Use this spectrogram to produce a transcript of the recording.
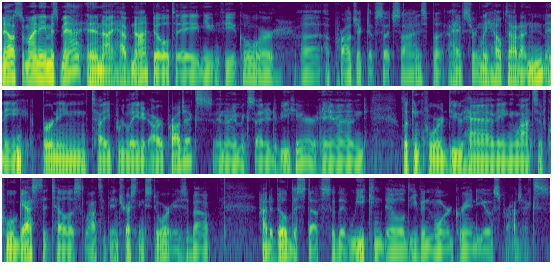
Now, so my name is Matt, and I have not built a mutant vehicle or uh, a project of such size, but I have certainly helped out on many burning type related art projects, and I am excited to be here and looking forward to having lots of cool guests that tell us lots of interesting stories about how to build this stuff so that we can build even more grandiose projects.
